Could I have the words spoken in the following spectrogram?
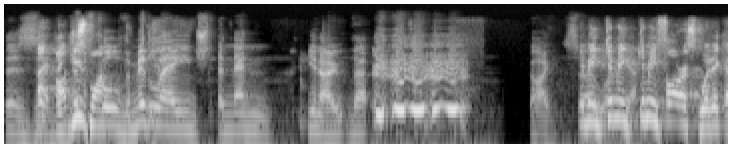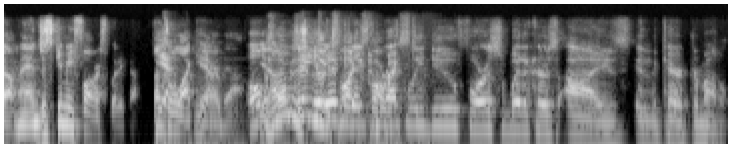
There's uh, Hey, the I just want- the middle-aged, and then you know the guy. So, give me, give me, yeah. give me Forest Whitaker, man. Just give me Forest Whitaker. That's Yeah, all I care yeah. about. Oh, as know? long as Just they, if like they Forest. correctly do Forest Whitaker's eyes in the character model.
